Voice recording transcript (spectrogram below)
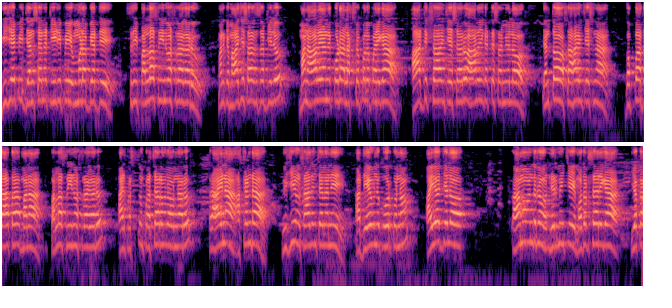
బీజేపీ జనసేన టీడీపీ ఉమ్మడి అభ్యర్థి శ్రీ పల్లా శ్రీనివాసరావు గారు మనకి మాజీ శాసనసభ్యులు మన ఆలయానికి కూడా లక్ష రూపాయల పైగా ఆర్థిక సహాయం చేశారు. ఆలయం కట్టే సమయంలో ఎంతో సహాయం చేసిన గొప్ప దాత మన పల్లా శ్రీనివాసరావు గారు. ఆయన ప్రస్తుతం ప్రచారంలో ఉన్నారు. ఆయన అఖండ విజయం సాధించాలని ఆ దేవుణ్ణి కోరుకున్నాం. అయోధ్యలో రామమందిరం నిర్మించి మొదటిసారిగా ఈ యొక్క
